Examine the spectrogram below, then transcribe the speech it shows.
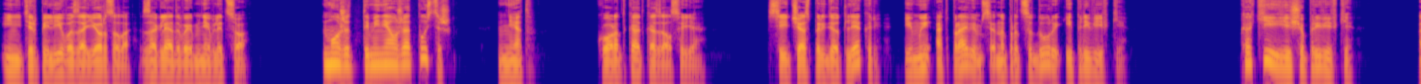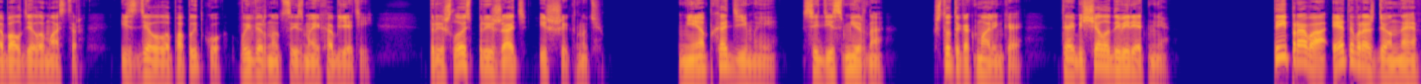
и нетерпеливо заёрзала, заглядывая мне в лицо. «Может, ты меня уже отпустишь?» «Нет», — коротко отказался я. «Сейчас придет лекарь, и мы отправимся на процедуры и прививки». «Какие еще прививки?» — обалдела мастер и сделала попытку вывернуться из моих объятий. Пришлось прижать и шикнуть. «Необходимые», Сиди смирно. Что ты как маленькая? Ты обещала доверять мне». «Ты права, это врожденное.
